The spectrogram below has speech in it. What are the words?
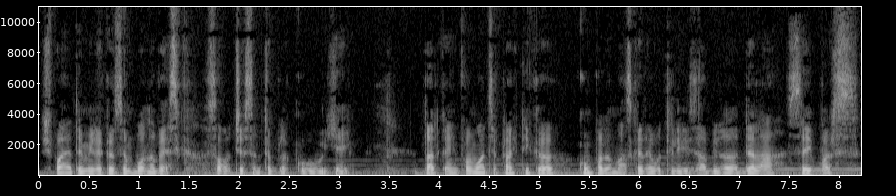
Și pe aia te miră că se îmbolnăvesc sau ce se întâmplă cu ei. Dar ca informație practică, cumpără mască reutilizabilă de la Savers.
